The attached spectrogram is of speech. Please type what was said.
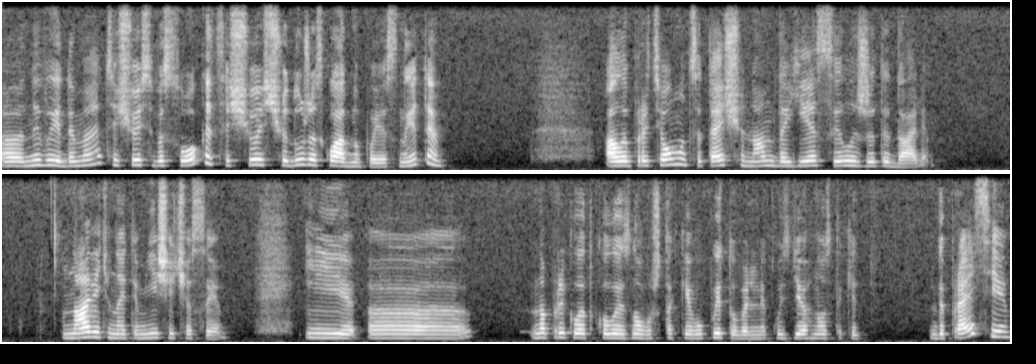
Е, невидиме, це щось високе, це щось, що дуже складно пояснити, але при цьому це те, що нам дає сили жити далі, навіть в найтемніші часи. І, е, наприклад, коли знову ж таки в опитувальнику з діагностики депресії е,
